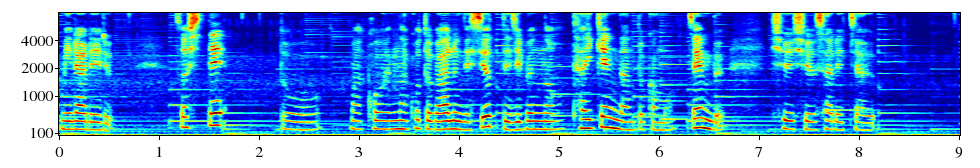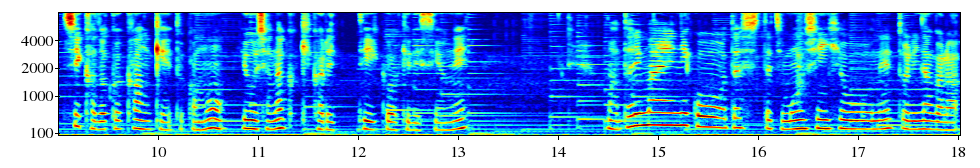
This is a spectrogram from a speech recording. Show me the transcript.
見られる。そして、とまあ、こんなことがあるんですよって自分の体験談とかも全部収集されちゃうし家族関係とかも容赦なく聞かれていくわけですよね。まあ、当たり前にこう私たち問診票をね取りながら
